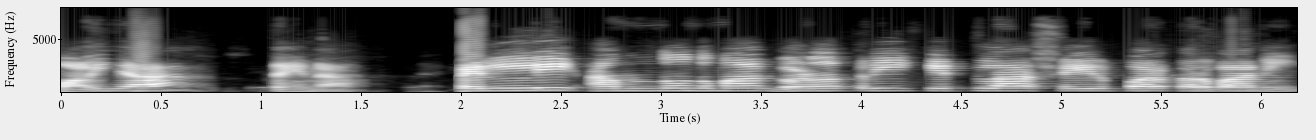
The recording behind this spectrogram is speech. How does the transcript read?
મળ્યા તેના. પહેલી આમનોંધમાં ગણતરી કેટલા શેર પર કરવાની?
